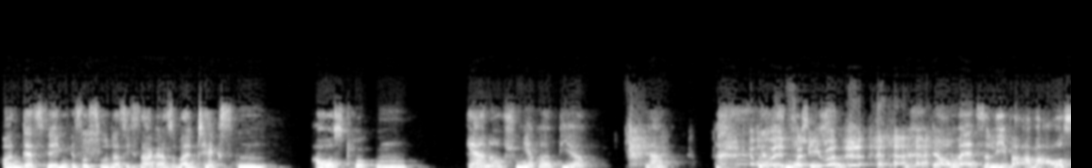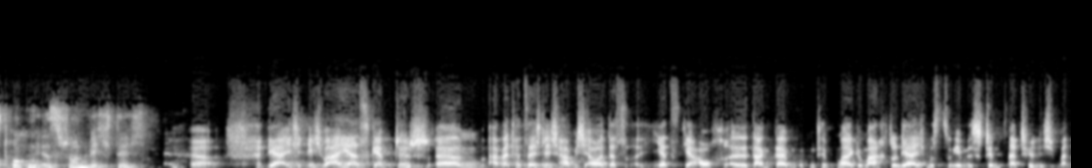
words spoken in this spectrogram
Und deswegen ist es so, dass ich sage, also bei Texten ausdrucken, gerne auf Schmierpapier, ja. Der Umwelt zuliebe. Der Umwelt zuliebe, aber ausdrucken ist schon wichtig. Ja, ja ich, ich war ja skeptisch, ähm, aber tatsächlich habe ich auch das jetzt ja auch äh, dank deinem guten Tipp mal gemacht. Und ja, ich muss zugeben, es stimmt natürlich. Man,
